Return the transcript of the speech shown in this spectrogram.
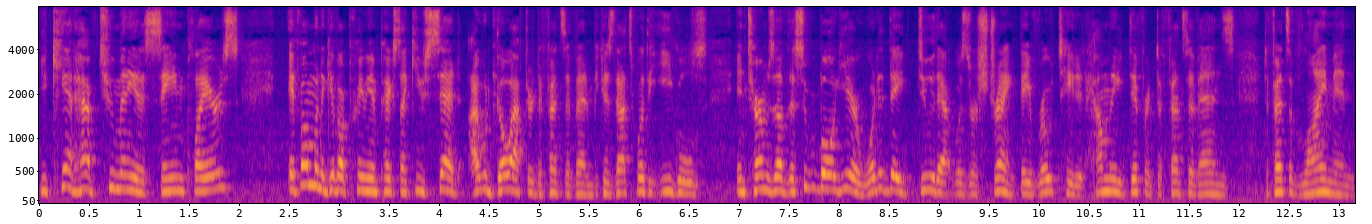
you can't have too many of the same players. If I'm going to give up premium picks, like you said, I would go after defensive end because that's what the Eagles, in terms of the Super Bowl year, what did they do that was their strength? They rotated how many different defensive ends, defensive linemen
